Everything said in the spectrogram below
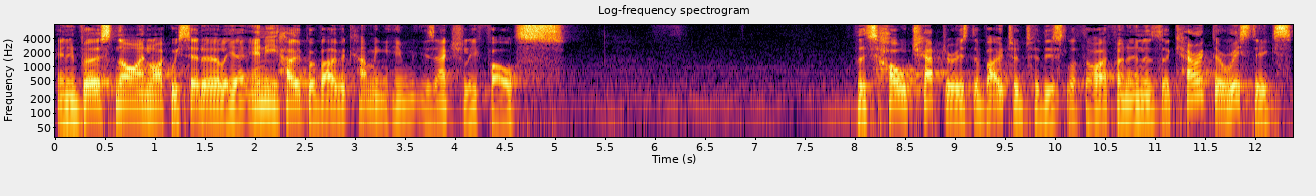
And in verse 9, like we said earlier, any hope of overcoming him is actually false. This whole chapter is devoted to this Leviathan, and the characteristics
